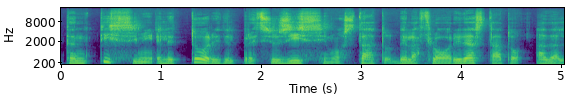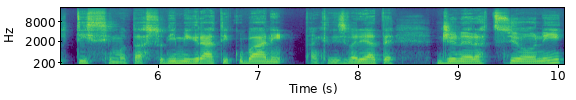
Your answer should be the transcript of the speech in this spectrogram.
tantissimi elettori del preziosissimo stato della Florida, stato ad altissimo tasso di immigrati cubani, anche di svariate generazioni,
